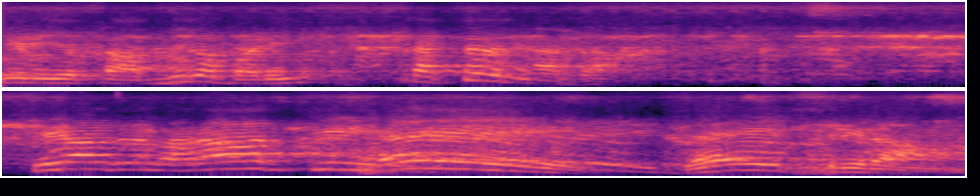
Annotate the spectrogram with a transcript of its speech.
నేను యొక్క అబ్దిలో పడి చచ్చదని श्री महाराज की है। जय श्री राम।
